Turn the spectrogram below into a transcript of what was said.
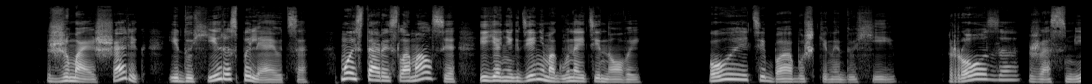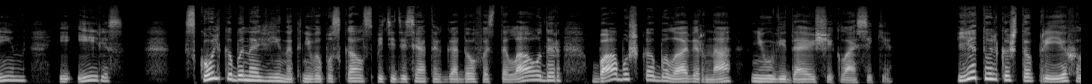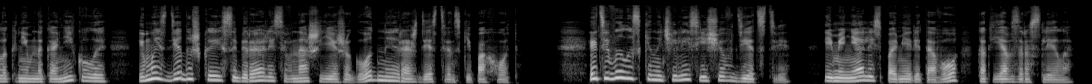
Сжимаешь шарик, и духи распыляются. Мой старый сломался, и я нигде не могу найти новый. О, эти бабушкины духи! Роза, жасмин и ирис. Сколько бы новинок не выпускал с 50-х годов Эстелаудер, бабушка была верна неувидающей классике. Я только что приехала к ним на каникулы, и мы с дедушкой собирались в наш ежегодный рождественский поход. Эти вылазки начались еще в детстве и менялись по мере того, как я взрослела.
